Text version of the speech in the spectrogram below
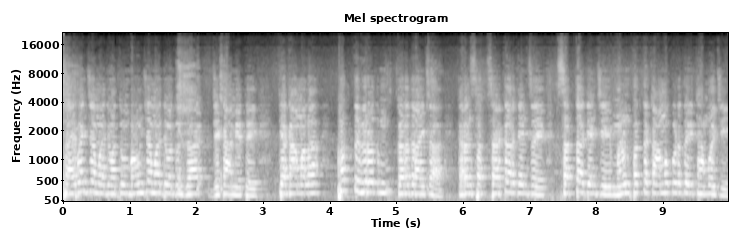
साहेबांच्या माध्यमातून भाऊंच्या माध्यमातून जे काम येते त्या कामाला फक्त विरोध करत राहायचा. कारण सरकार त्यांचं सत्ता त्यांची म्हणून फक्त कामं कुठेतरी थांबवायची.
